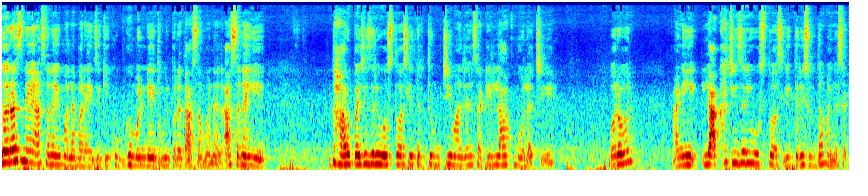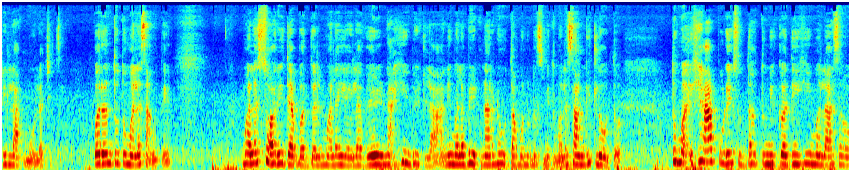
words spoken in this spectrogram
गरज नाही असं नाही मला म्हणायचं की खूप घमंड आहे तुम्ही परत असं म्हणाल. असं नाही आहे दहा रुपयाची जरी वस्तू असली तरी तुमची माझ्यासाठी लाख मोलाची आहे. बरोबर? आणि लाखाची जरी वस्तू असली तरीसुद्धा माझ्यासाठी लाख मोलाचीच आहे. परंतु तुम्हाला सांगते मला सॉरी त्याबद्दल मला यायला वेळ नाही भेटला आणि मला भेटणार नव्हता म्हणूनच मी तुम्हाला सांगितलं होतं. तुम ह्या पुढे सुद्धा तुम्ही कधीही मला असं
